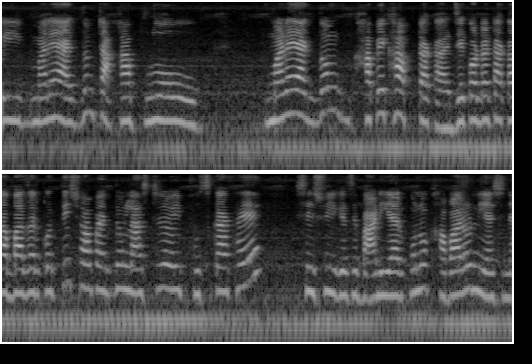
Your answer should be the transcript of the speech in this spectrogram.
ওই মানে একদম টাকা পুরো মানে একদম খাপে খাপ টাকা। যে কটা টাকা বাজার করতেই সব একদম লাস্টে ওই ফুচকা খেয়ে শেষ হয়ে গেছে। বাড়ি আর কোনো খাবারও নিয়ে আসেনি।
